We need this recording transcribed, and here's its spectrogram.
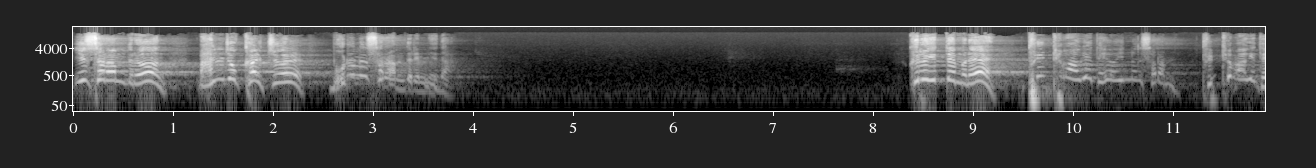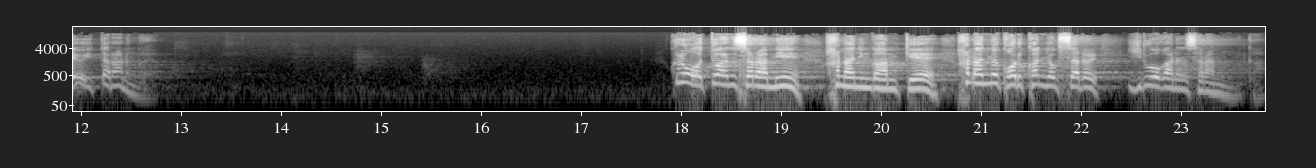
이 사람들은 만족할 줄 모르는 사람들입니다. 그렇기 때문에 불평하게 되어 있는 사람, 불평하게 되어 있다라는 거예요. 그럼 어떠한 사람이 하나님과 함께 하나님의 거룩한 역사를 이루어가는 사람입니까?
